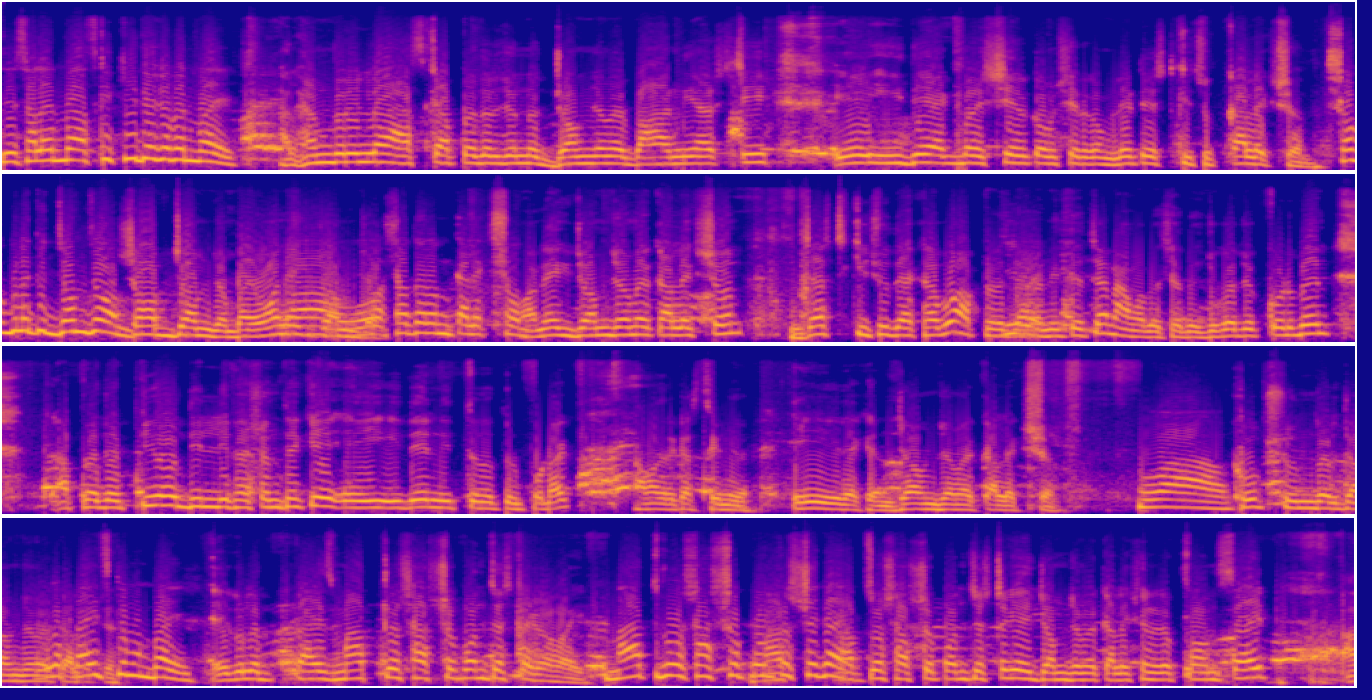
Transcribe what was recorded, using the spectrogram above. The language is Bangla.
যে সালেম ভাই আজকে কি দেখাবেন ভাই? আলহামদুলিল্লাহ আজকে আপনাদের জন্য জমজমের বাহার নিয়ে আসছি। এই ঈদে একবার সেরকম সেরকম লেটেস্ট কিছু কালেকশন সবগুলো কি জমজম? সব জমজম ভাই অনেক জমজম। অসাধারণ কালেকশন অনেক জমজমের কালেকশন জাস্ট কিছু দেখাবো আপনারা যারা নিতে চান আমাদের সাথে যোগাযোগ করবেন। আপনাদের প্রিয় দিল্লি ফ্যাশন থেকে এই ঈদের নিত্য নতুন প্রোডাক্ট আমাদের কাছ থেকে নেবেন। এই দেখেন জমজমের কালেকশন ওয়াও খুব সুন্দর জমজমে এগুলো প্রাইস কেমন ভাই? এগুলো প্রাইস মাত্র সাতশো পঞ্চাশ টাকা হয়। মাত্র সাতশো পঞ্চাশ টাকা মাত্র সাতশো পঞ্চাশ টাকা এই জমজমের কালেকশনের ফ্রন্ট সাইড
